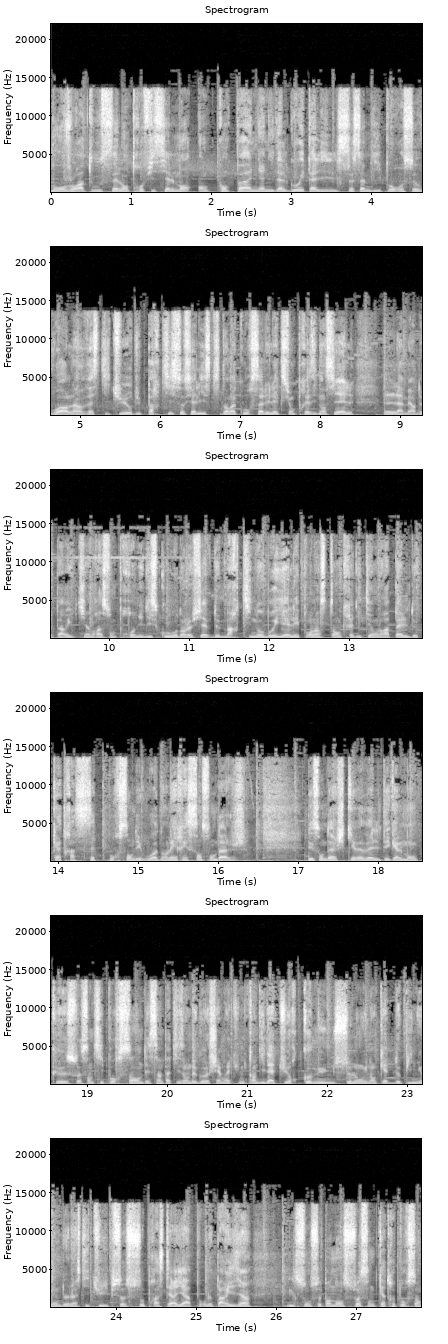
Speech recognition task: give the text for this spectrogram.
Bonjour à tous, elle entre officiellement en campagne. Anne Hidalgo est à Lille ce samedi pour recevoir l'investiture du Parti Socialiste dans la course à l'élection présidentielle. La maire de Paris tiendra son premier discours dans le fief de Martine Aubry. Elle est pour l'instant créditée, on le rappelle, de 4 à 7% des voix dans les récents sondages. Des sondages qui révèlent également que 66% des sympathisants de gauche aimeraient une candidature commune selon une enquête d'opinion de l'Institut Ipsos Soprasteria pour le Parisien. Ils sont cependant 64%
